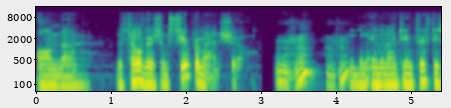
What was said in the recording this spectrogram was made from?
on uh, the television Superman show Mm-hmm, mm-hmm. in the, in the 1950s.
